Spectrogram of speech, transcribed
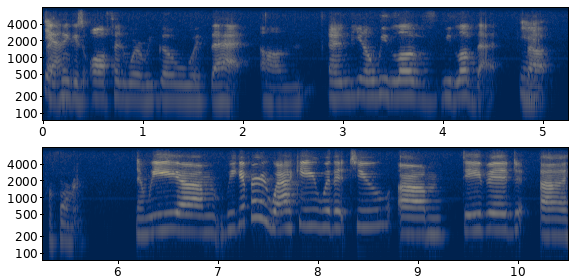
Yeah. I think is often where we go with that. Um, and you know we love we love that Yeah. about performing. and we um, we get very wacky with it too. Um, David, uh,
